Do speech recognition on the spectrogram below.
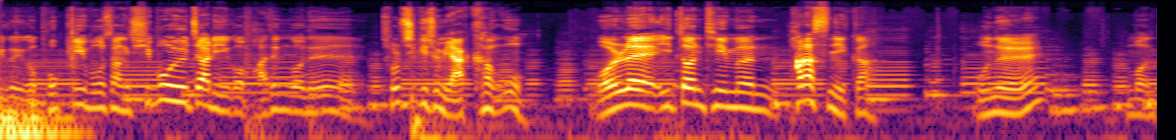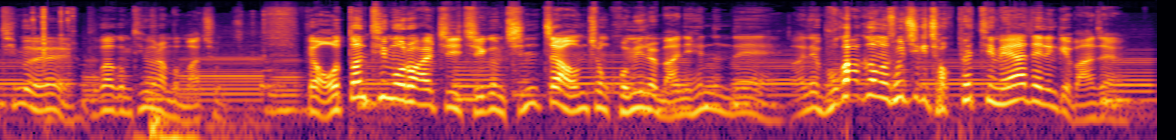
지금 이거 복귀 보상 15일짜리 이거 받은 거는 솔직히 좀 약하고 원래 있던 팀은 팔았으니까 오늘 한번 팀을 무과금 팀을 한번 맞춰보자. 그냥 어떤 팀으로 할지 지금 진짜 엄청 고민을 많이 했는데 아, 근데 무과금은 솔직히 적폐팀 해야 되는 게 맞아요.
